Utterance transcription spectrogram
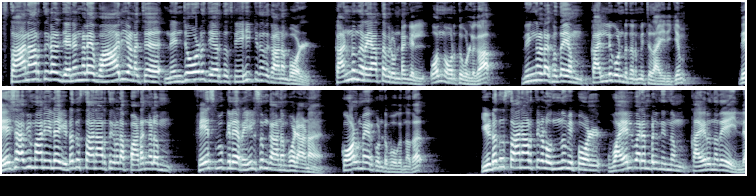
സ്ഥാനാർത്ഥികൾ ജനങ്ങളെ വാരിയണച്ച് നെഞ്ചോട് ചേർത്ത് സ്നേഹിക്കുന്നത് കാണുമ്പോൾ കണ്ണു നിറയാത്തവരുണ്ടെങ്കിൽ ഒന്ന് ഓർത്തുകൊള്ളുക. നിങ്ങളുടെ ഹൃദയം കല്ലുകൊണ്ട് നിർമ്മിച്ചതായിരിക്കും. ദേശാഭിമാനിയിലെ ഇടത് സ്ഥാനാർത്ഥികളുടെ പടങ്ങളും ഫേസ്ബുക്കിലെ റീൽസും കാണുമ്പോഴാണ് കോൾമേർ കൊണ്ടുപോകുന്നത്. ഇടത് സ്ഥാനാർത്ഥികളൊന്നും ഇപ്പോൾ വയൽവരമ്പിൽ നിന്നും കയറുന്നതേയില്ല.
